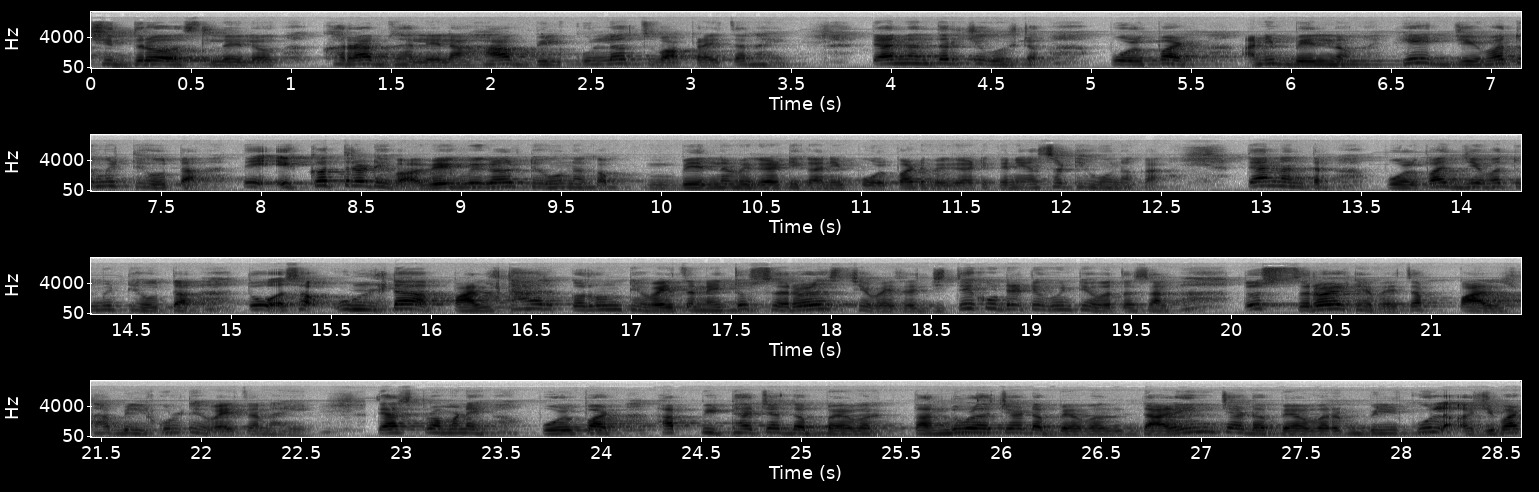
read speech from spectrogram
छिद्र असलेलं खराब झालेला हा बिलकुलच वापरायचा नाही. त्यानंतरची गोष्ट पोळपाट आणि बेलणं हे जेव्हा तुम्ही ठेवता ते एकत्र ठेवा. वेगवेगळं ठेवू नका. बेलणं वेगळ्या ठिकाणी पोळपाट वेगळ्या ठिकाणी असं ठेवू नका. त्यानंतर पोळपाट जेव्हा तुम्ही ठेवता तो असा उलटा पालथा करून ठेवायचा नाही तो सरळच ठेवायचा. जिथे कुठे तुम्ही ठेवत असाल तो सरळ ठेवायचा. पालथा बिलकुल ठेवायचा नाही. त्याचप्रमाणे पोळपाट हा पिठाच्या डब्यावर तांदूळाच्या डब्यावर डाळींच्या डब्यावर बिलकुल अजिबात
